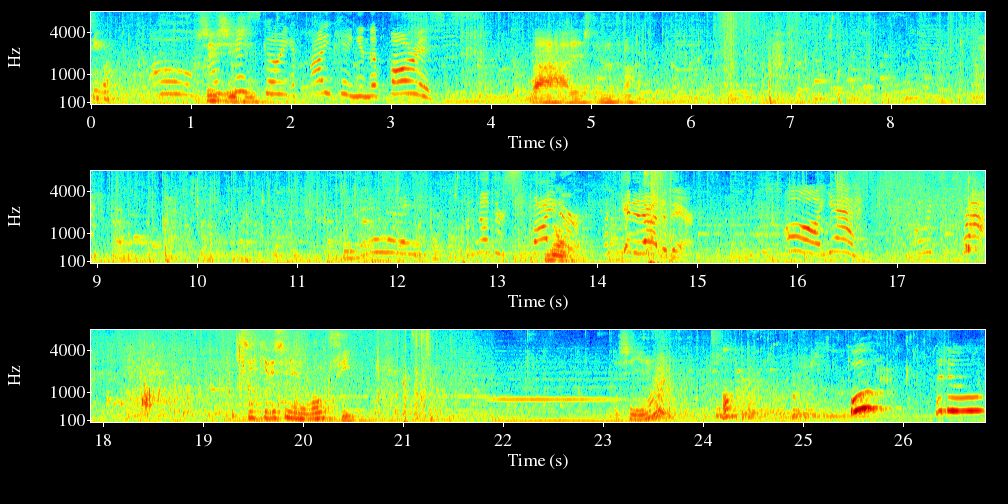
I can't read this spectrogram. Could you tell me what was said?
Sigo. Oh, Sí, I sí, miss sí. going hiking in the forest. Vale, estoy en otro. Another spider! Let's get it out of there! Oh, yeah. Oh, it's a trap. Si quieres en el WoW, sí. ¿Se llena? ¡Oh! ¡Oh! ¡Hello!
